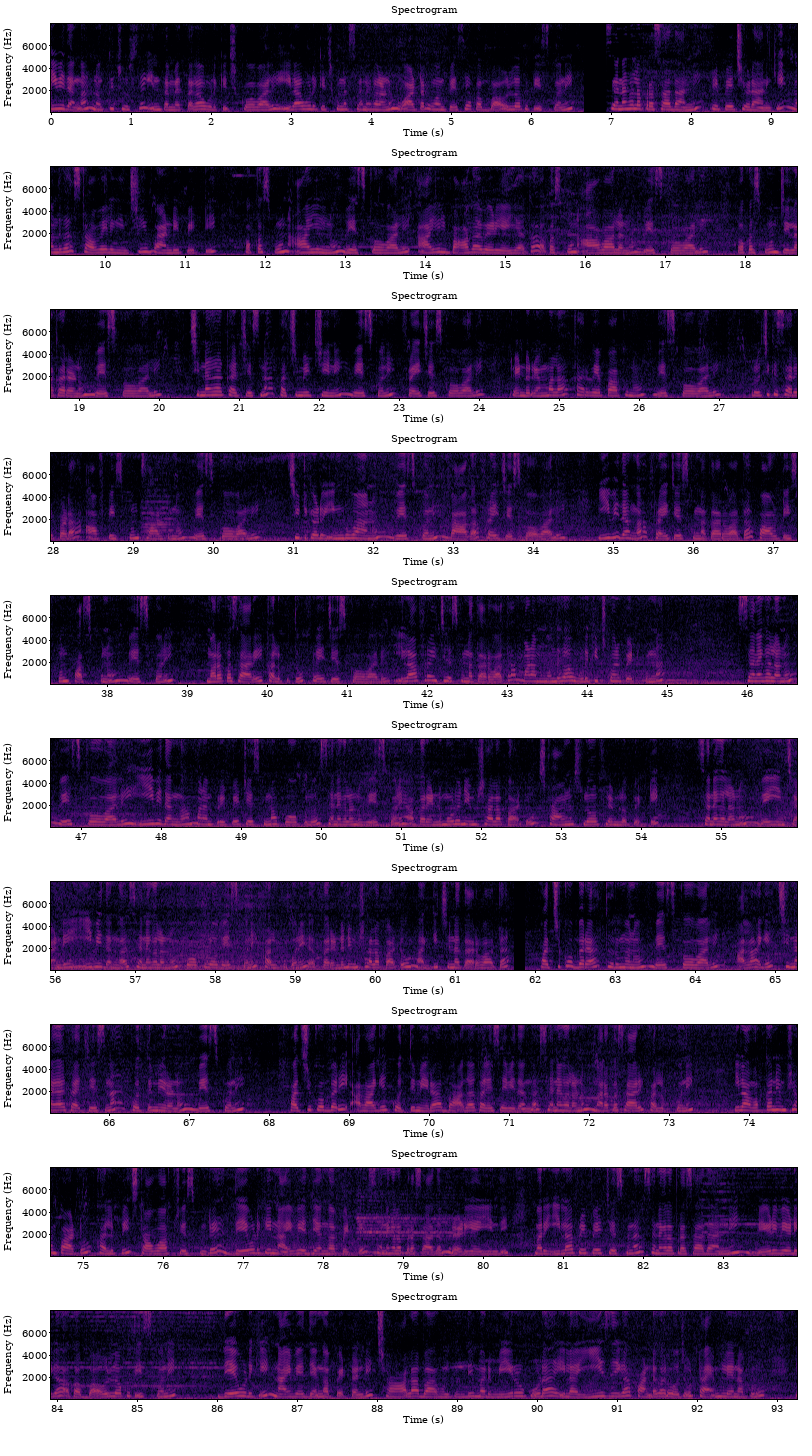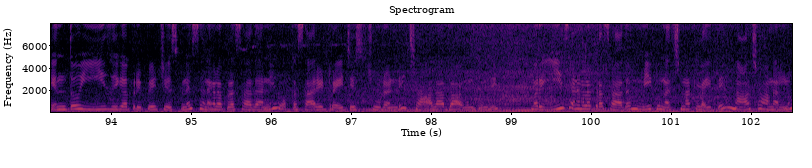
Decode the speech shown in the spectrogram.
ఈ విధంగా నొక్కి చూస్తే ఇంత మెత్తగా ఉడికించుకోవాలి. ఇలా ఉడికించుకున్న శనగలను వాటర్ పంపేసి ఒక బౌల్లోకి తీసుకొని శనగల ప్రసాదాన్ని ప్రిపేర్ చేయడానికి ముందుగా స్టవ్ వెలిగించి బాండీ పెట్టి ఒక స్పూన్ ఆయిల్ను వేసుకోవాలి. ఆయిల్ బాగా వేడి అయ్యాక ఒక స్పూన్ ఆవాలను వేసుకోవాలి. ఒక స్పూన్ జీలకర్రను వేసుకోవాలి. చిన్నగా కట్ చేసిన పచ్చిమిర్చిని వేసుకొని ఫ్రై చేసుకోవాలి. రెండు రెమ్మల కరివేపాకును వేసుకోవాలి. రుచికి సరిపడా హాఫ్ టీ స్పూన్ సాల్ట్ను వేసుకోవాలి. చిటికెడు ఇంగువాను వేసుకొని బాగా ఫ్రై చేసుకోవాలి. ఈ విధంగా ఫ్రై చేసుకున్న తర్వాత పావు టీ స్పూన్ పసుపును వేసుకొని మరొకసారి కలుపుతూ ఫ్రై చేసుకోవాలి. ఇలా ఫ్రై చేసుకున్న తర్వాత మనం ముందుగా ఉడికించుకొని పెట్టుకున్న శనగలను వేసుకోవాలి. ఈ విధంగా మనం ప్రిపేర్ చేసుకున్న పోపులు శనగలను వేసుకొని ఒక రెండు మూడు నిమిషాల పాటు స్టవ్ను స్లో ఫ్లేమ్లో పెట్టి శనగలను వేయించండి. ఈ విధంగా శనగలను పోపులో వేసుకొని కలుపుకొని ఒక రెండు నిమిషాల పాటు మగ్గించిన తర్వాత పచ్చి కొబ్బరి తురుమును వేసుకోవాలి. అలాగే చిన్నగా కట్ చేసిన కొత్తిమీరను వేసుకొని పచ్చి కొబ్బరి అలాగే కొత్తిమీర బాగా కలిసే విధంగా శనగలను మరొకసారి కలుపుకొని ఇలా ఒక్క నిమిషం పాటు కలిపి స్టవ్ ఆఫ్ చేసుకుంటే దేవుడికి నైవేద్యంగా పెట్టే శనగల ప్రసాదం రెడీ అయ్యింది. మరి ఇలా ప్రిపేర్ చేసుకున్న శనగల ప్రసాదాన్ని వేడివేడిగా ఒక బౌల్లోకి తీసుకొని దేవుడికి నైవేద్యంగా పెట్టండి. చాలా బాగుంటుంది. మరి మీరు కూడా ఇలా ఈజీగా పండగ రోజు టైం లేనప్పుడు ఎంతో ఈజీగా ప్రిపేర్ చేసుకునే శనగల ప్రసాదాన్ని ఒక్కసారి ట్రై చేసి చూడండి. చాలా బాగుంటుంది. మరి ఈ శనగల ప్రసాదం మీకు నచ్చినట్లయితే నా ఛానల్ను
